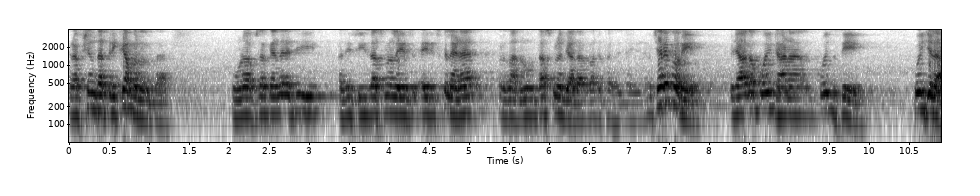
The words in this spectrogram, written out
ਕਰਪਸ਼ਨ ਦਾ ਤਰੀਕਾ ਬਦਲਦਾ। ਹੁਣ ਅਫਸਰ ਕਹਿੰਦੇ ਨੇ ਜੀ ਅਸੀਂ ਫੀਸ 10 ਗੁਣਾ ਲਈ ਇਹ ਰਿਸਕ ਲੈਣਾ ਪਰ ਤੁਹਾਨੂੰ 10 ਗੁਣਾ ਜ਼ਿਆਦਾ ਵੱਧ ਪੈਸੇ ਚਾਹੀਦੇ ਨੇ। ਵਿਚਾਰੇ ਰਹੀ ਹੈ। ਪੰਜਾਬ ਦਾ ਕੋਈ ਥਾਣਾ ਕੋਈ ਤਹਿਸੀਲ ਕੋਈ ਜ਼ਿਲ੍ਹਾ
